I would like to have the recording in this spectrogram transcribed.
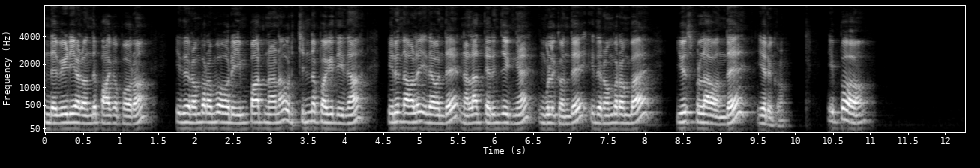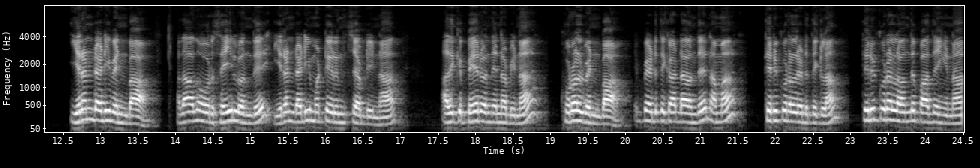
இந்த வீடியோவில் வந்து பார்க்க போகிறோம் இது ரொம்ப ரொம்ப ஒரு இம்பார்ட்டண்டான ஒரு சின்ன பகுதி தான். இருந்தாலும் இதை வந்து நல்லா தெரிஞ்சுக்கங்க. உங்களுக்கு வந்து இது ரொம்ப ரொம்ப யூஸ்ஃபுல்லாக வந்து இருக்கும். இப்போது இரண்டு அடி வெண்பா. அதாவது ஒரு செயல் வந்து இரண்டு அடி மட்டும் இருந்துச்சு அப்படின்னா அதுக்கு பேர் வந்து என்ன அப்படின்னா குரல் வெண்பா. இப்போ எடுத்துக்காட்டாக வந்து நம்ம திருக்குறள் எடுத்துக்கலாம். திருக்குறளில் வந்து பார்த்தீங்கன்னா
